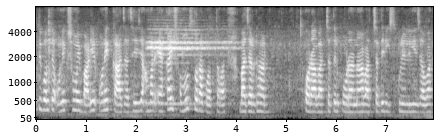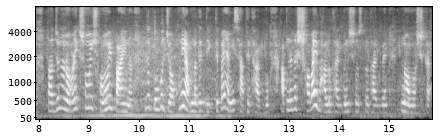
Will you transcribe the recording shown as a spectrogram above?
সত্যি বলতে অনেক সময় বাড়ির অনেক কাজ আছে যে আমার একাই সমস্তটা করতে হয়। বাজারঘাট করা, বাচ্চাদের পড়ানা, বাচ্চাদের স্কুলে নিয়ে যাওয়া, তার জন্য না অনেক সময় সময় পাই না। কিন্তু তবু যখনই আপনাদের দেখতে পাই, আমি সাথে থাকব। আপনারা সবাই ভালো থাকবেন, সুস্থ থাকবেন। নমস্কার।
